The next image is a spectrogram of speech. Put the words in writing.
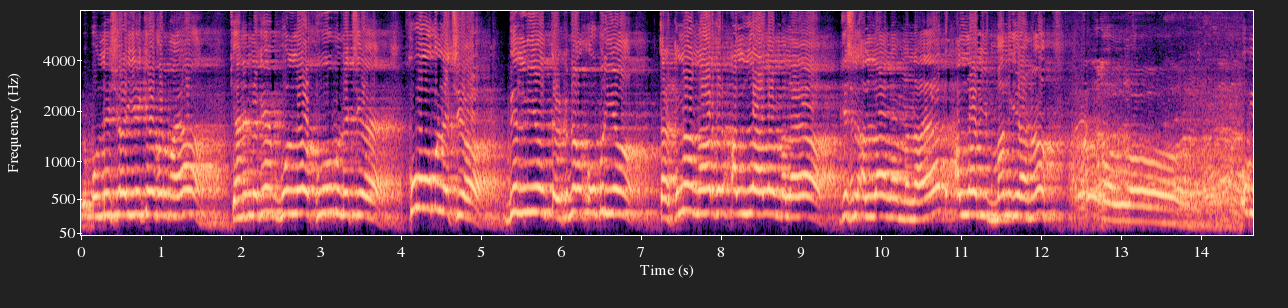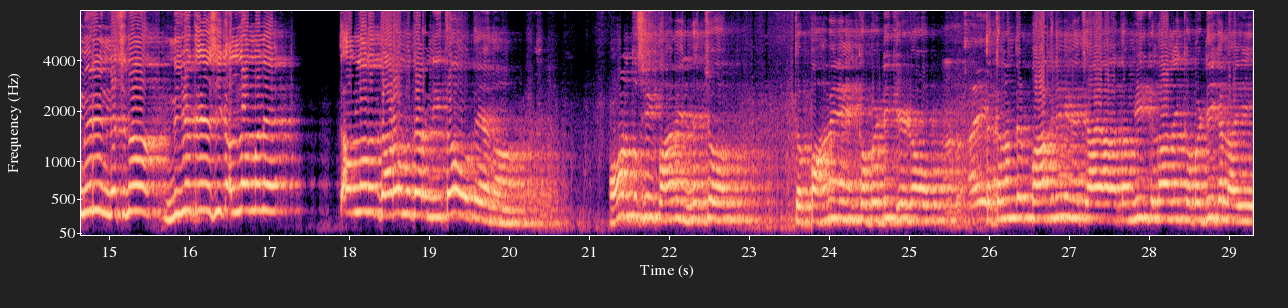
تو بلے شاہ یہ کیا فرمایا؟ کہنے لگے بلا خوب نچیا ہے، خوب نچیا۔ دلیاں تڑکنا ابریاں، تڑکنا نار کر اللہ اللہ ملایا۔ جس اللہ اللہ منایا تو اللہ بھی من گیا نا۔ اللہ۔ وہ میری نچنا نیت ایسی کہ اللہ منے۔ تو اللہ نے دارو مدار نیتا ہوتے ہیں نا۔ اور تسی پاویں نچو تو پاویں کبڈی کھیلو، تو کلندر پاک نے بھی نچایا، تو امیر کلال نے کبڈی کھلائی،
